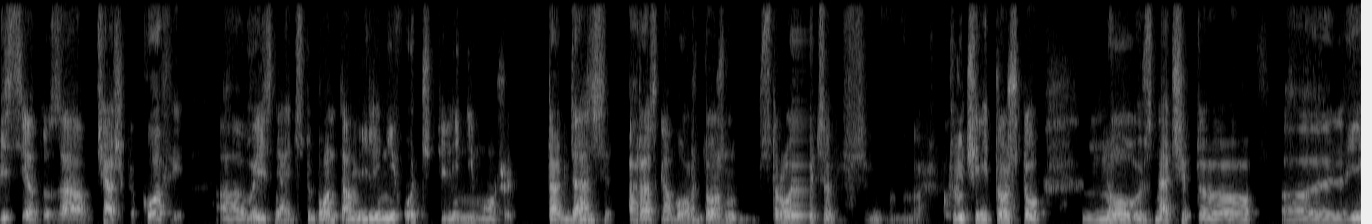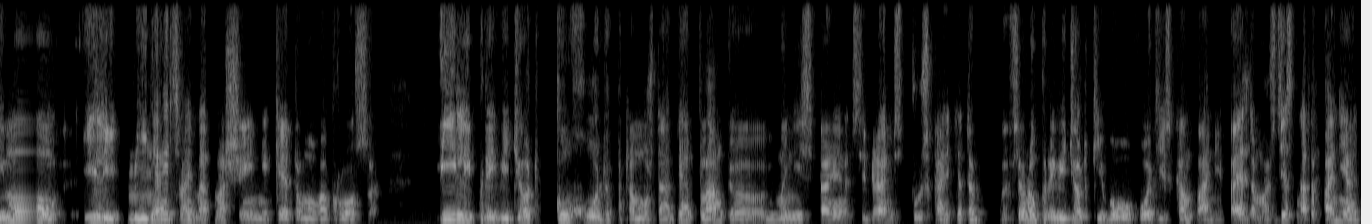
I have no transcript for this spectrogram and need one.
беседы за чашкой кофе а, выяснять, чтобы он там или не хочет, или не может. Тогда разговор должен строиться в ключе то, что, ну, значит, э, э, ему или менять свои отношения к этому вопросу, или приведет к уходу, потому что опять планка мы не собираемся пускать. Это все равно приведет к его уходу из компании. Поэтому здесь надо понять,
